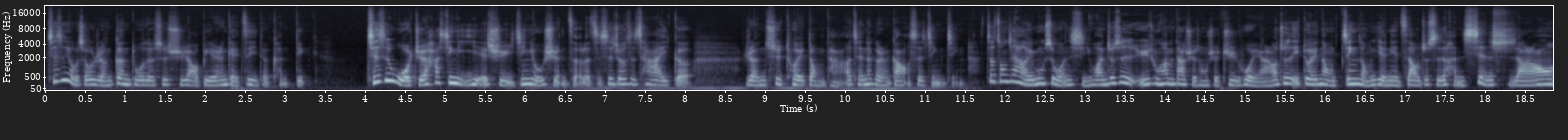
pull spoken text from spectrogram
其实有时候人更多的是需要别人给自己的肯定。其实我觉得他心里也许已经有选择了，只是就是差一个。人去推动他，而且那个人刚好是晶晶。这中间还有一幕是我很喜欢，就是于途他们大学同学聚会啊，然后就是一堆那种金融业，你也知道，就是很现实啊，然后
